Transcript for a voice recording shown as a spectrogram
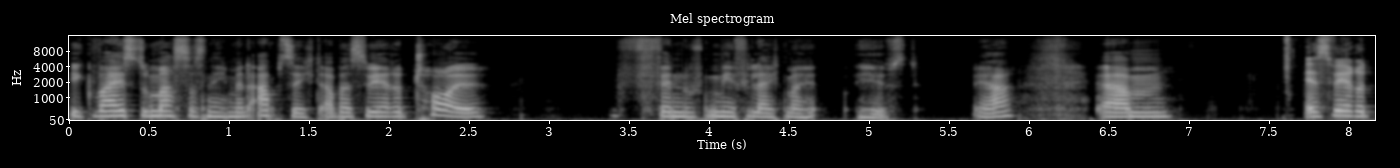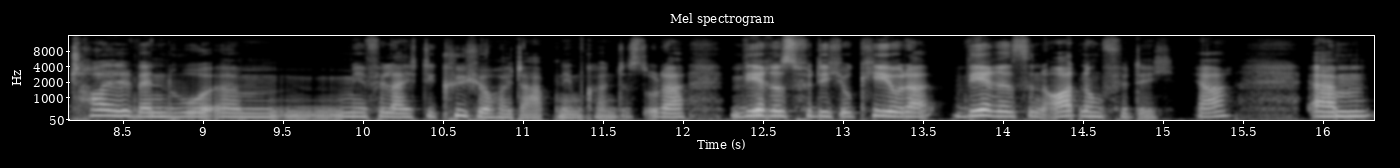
ich weiß, du machst das nicht mit Absicht, aber es wäre toll, wenn du mir vielleicht mal hilfst. Ja. Ähm, es wäre toll, wenn du ähm, mir vielleicht die Küche heute abnehmen könntest. Oder wäre es für dich okay oder wäre es in Ordnung für dich? Ja, ähm,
